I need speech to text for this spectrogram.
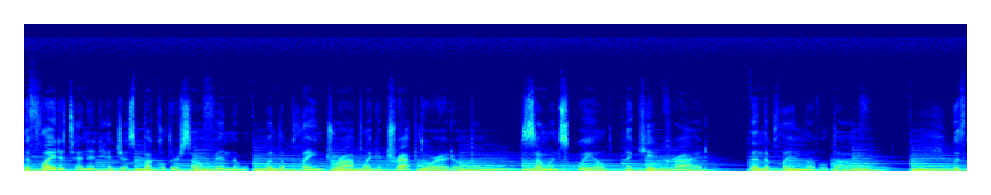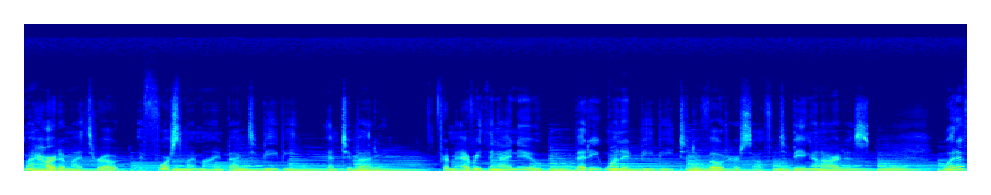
The flight attendant had just buckled herself in the, when the plane dropped like a trap door had opened. Someone squealed, a kid cried, then the plane leveled off. With my heart in my throat, I forced my mind back to Bibi and to Betty. From everything I knew, Betty wanted Bibi to devote herself to being an artist. What if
